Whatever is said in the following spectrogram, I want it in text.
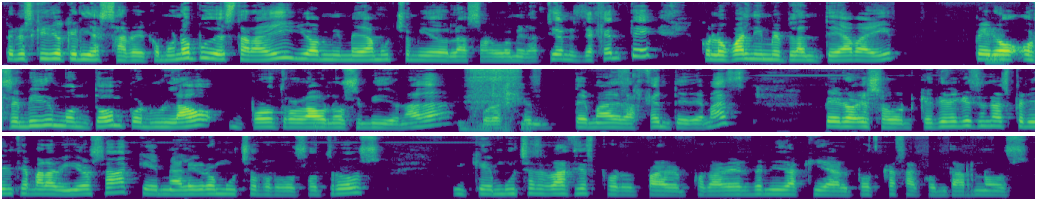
pero es que yo quería saber, como no pude estar ahí, yo a mí me da mucho miedo las aglomeraciones de gente, con lo cual ni me planteaba ir. Pero Mm. os envidio un montón, por un lado, por otro lado no os envidio nada, por el tema de la gente y demás. Pero eso, que tiene que ser una experiencia maravillosa, que me alegro mucho por vosotros y que muchas gracias por, por haber venido aquí al podcast a contarnos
